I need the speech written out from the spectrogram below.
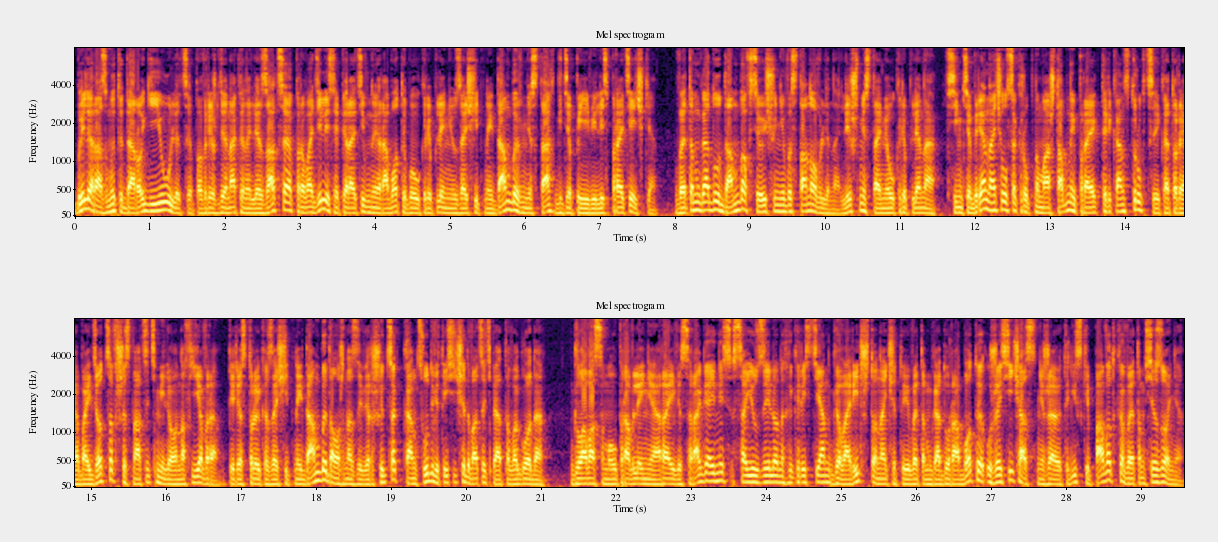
Были размыты дороги и улицы, повреждена канализация, проводились оперативные работы по укреплению защитной дамбы в местах, где появились протечки. В этом году дамба все еще не восстановлена, лишь местами укреплена. В сентябре начался крупномасштабный проект реконструкции, который обойдется в 16 миллионов евро. Перестройка защитной дамбы должна завершиться к концу 2025 года. Глава самоуправления Райвис Рагайнис, Союз зеленых и крестьян, говорит, что начатые в этом году работы уже сейчас снижают риски паводка в этом сезоне.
